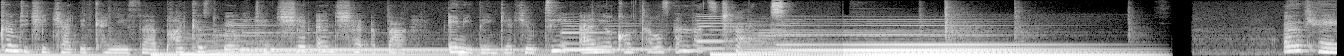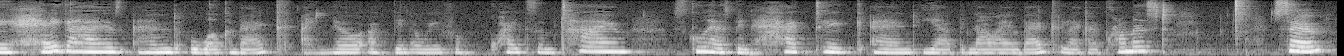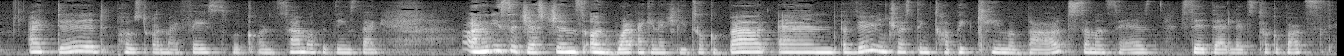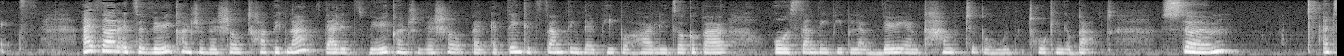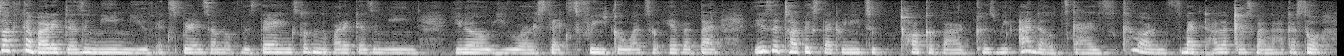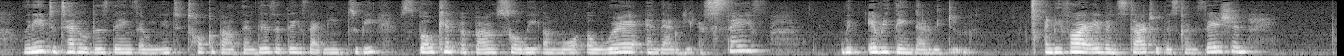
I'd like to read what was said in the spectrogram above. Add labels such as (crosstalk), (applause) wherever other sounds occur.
Welcome to Chit Chat with Kanyisa, podcast where we can shit and chat about anything. Get your tea and your cocktails and let's chat. Okay, hey guys, and welcome back. I know I've been away for quite some time. School has been hectic, and yeah, but now I am back like I promised. So, I did post on my Facebook on some of the things that on any suggestions on what I can actually talk about and a very interesting topic came about. Someone says said that let's talk about sex. I thought it's a very controversial topic, not that it's very controversial, but I think it's something that people hardly talk about or something people are very uncomfortable with talking about. So and talking about it doesn't mean you've experienced some of these things. Talking about it doesn't mean, you know, you are a sex freak or whatsoever. But these are topics that we need to talk about because we adults, guys. Come on, so we need to tackle these things and we need to talk about them. These are things that need to be spoken about so we are more aware and that we are safe with everything that we do. And before I even start with this conversation,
